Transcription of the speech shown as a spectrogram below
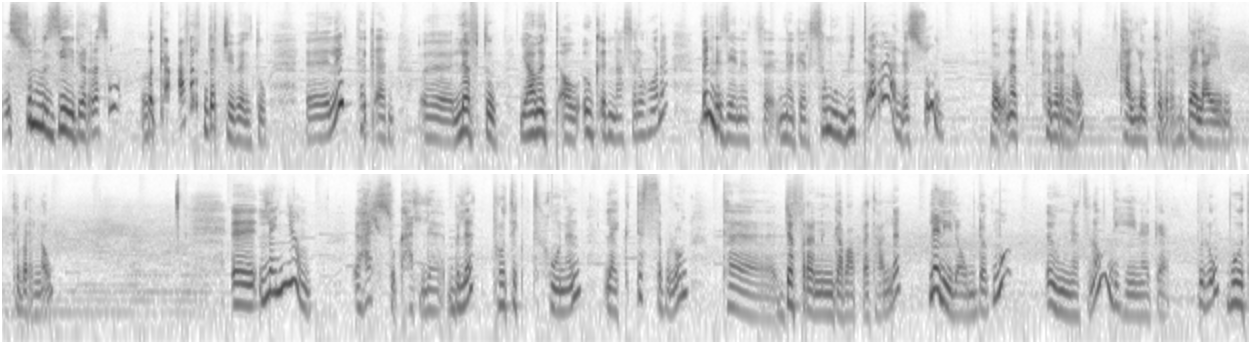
እሱም እዚህ የደረሰው በቃ አፈር ድሜ በልቶ ሌት ተቀን ለፍቶ ያመጣው እውቅና ስለሆነ በእንደዚህ አይነት ነገር ስሙን ቢጠራ ለሱም በእውነት ክብር ነው፣ ካለው ክብር በላይም ክብር ነው። ለእኛም አይ እሱ ካለ ብለን protect ሆነን like ደስ ብሎን ተደፍረን እንገባበታለን። ለሌላውም ደግሞ እውነት ነው እንዲህ ነገር ብሎ ቦታ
